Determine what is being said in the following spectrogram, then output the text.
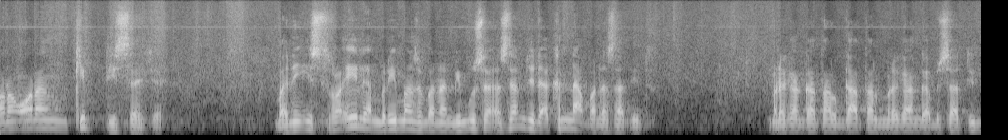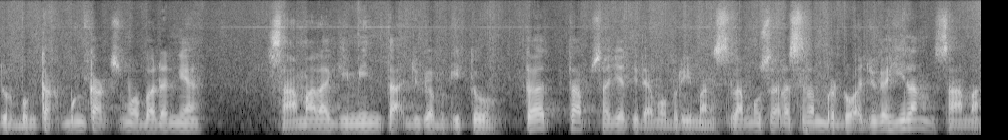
orang-orang Kipti saja. Bani Israel yang beriman kepada Nabi Musa AS tidak kena pada saat itu. Mereka gatal-gatal, mereka nggak bisa tidur, bengkak-bengkak semua badannya. Sama lagi minta juga begitu. Tetap saja tidak mau beriman. Setelah Musa AS berdoa juga hilang, sama.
